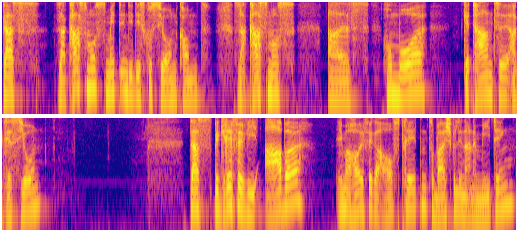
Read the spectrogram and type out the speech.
dass Sarkasmus mit in die Diskussion kommt, Sarkasmus als Humor getarnte Aggression, dass Begriffe wie aber immer häufiger auftreten, zum Beispiel in einem Meeting.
